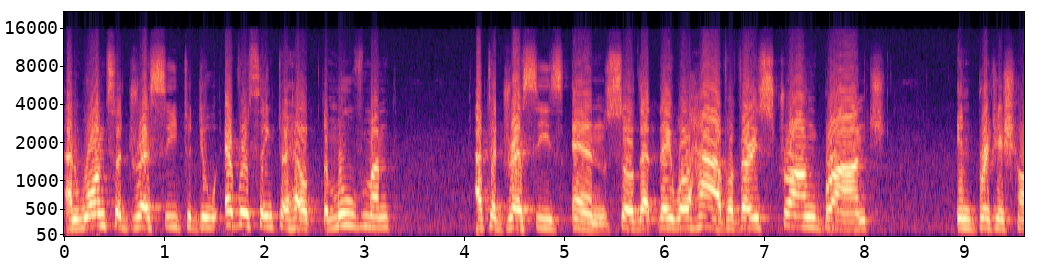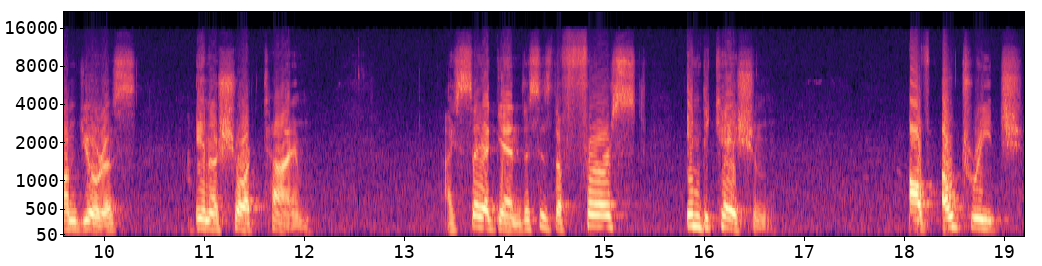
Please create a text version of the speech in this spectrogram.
and wants a addressee to do everything to help the movement at addressee's end so that they will have a very strong branch in British Honduras in a short time. I say again, this is the first indication of outreach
